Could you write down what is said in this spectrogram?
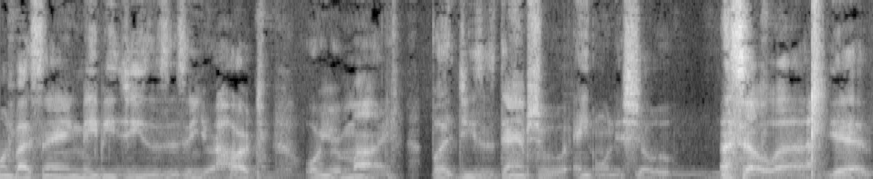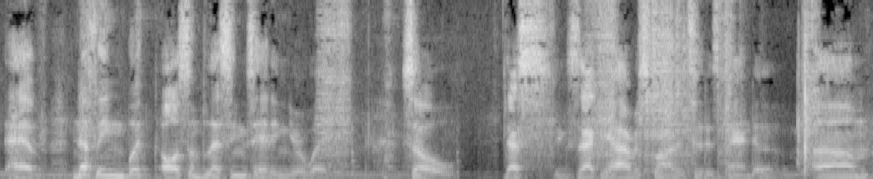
on by saying maybe Jesus is in your heart or your mind, but Jesus damn sure ain't on this show. So uh, yeah, have nothing but awesome blessings heading your way. So that's exactly how I responded to this panda. Um,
